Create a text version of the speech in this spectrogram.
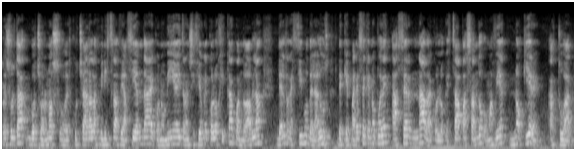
Resulta bochornoso escuchar a las ministras de Hacienda, Economía y Transición Ecológica cuando hablan del recibo de la luz, de que parece que no pueden hacer nada con lo que está pasando, o más bien no quieren actuar.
